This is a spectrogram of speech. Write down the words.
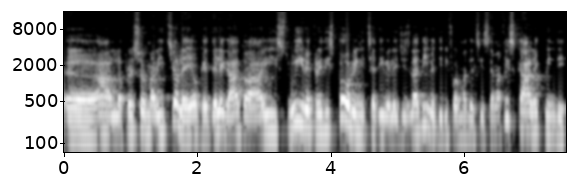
al professor Maurizio Leo che è delegato a istruire e predisporre iniziative legislative di riforma del sistema fiscale, quindi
